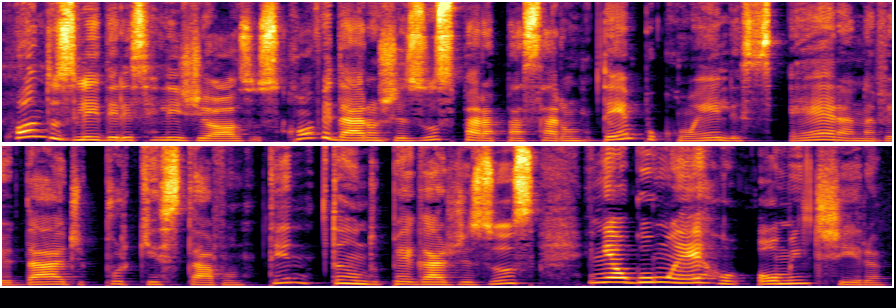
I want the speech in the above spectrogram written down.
Quando os líderes religiosos convidaram Jesus para passar um tempo com eles, era, na verdade, porque estavam tentando pegar Jesus em algum erro ou mentira.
